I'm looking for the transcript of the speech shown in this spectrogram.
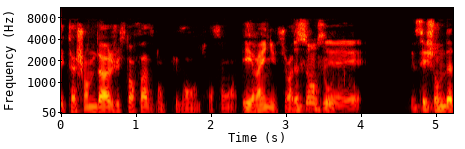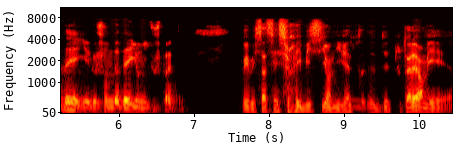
et t'as Shonda juste en face, donc bon, de toute façon, et règne sur De la toute façon, c'est, c'est Shonda Day, et le Shonda Day, on n'y touche pas, quoi. Oui, mais ça c'est sur ABC, on y vient t- de tout à l'heure, mais euh,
